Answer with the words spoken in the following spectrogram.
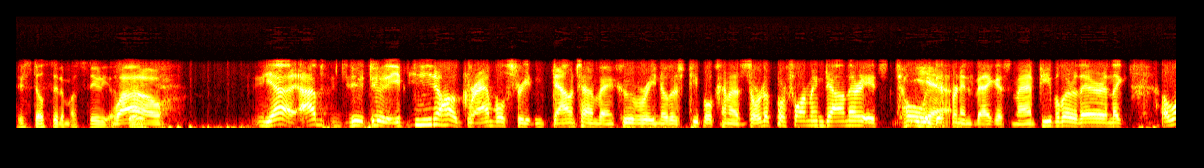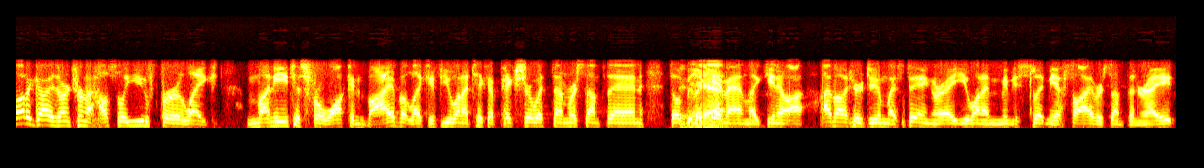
they're still sitting in my studio. Wow. Yeah, ab- dude, dude. If you know how Granville Street in downtown Vancouver, you know, there's people kind of sort of performing down there. It's totally Yeah. different in Vegas, man. People are there, and like a lot of guys aren't trying to hustle you for like money just for walking by, but like if you want to take a picture with them or something, they'll be like, Yeah. hey man, like you know, I, I'm out here doing my thing, right? You want to maybe slip me a five or something, right?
